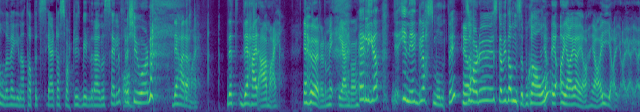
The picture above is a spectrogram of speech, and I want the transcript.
Alle veggene er tapetsert av svart-hvitt bilder av henne selv fra 20-årene. Det her er meg. Det, det her er meg. Jeg hører det med en gang. Jeg liker at Inni et glassmonter ja. så har du Skal vi danse-pokalen. Ja ja ja, ja ja ja, ja,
